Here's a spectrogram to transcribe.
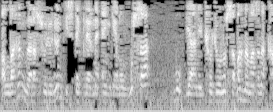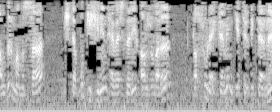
Allah'ın ve Resulünün isteklerine engel olmuşsa, bu yani çocuğunu sabah namazına kaldırmamışsa, işte bu kişinin hevesleri, arzuları Resul-i Ekrem'in getirdiklerine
